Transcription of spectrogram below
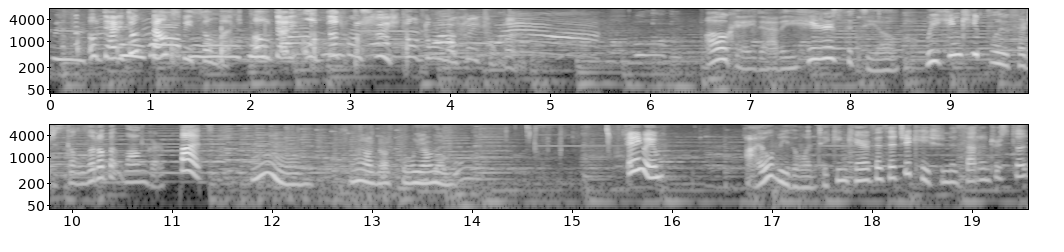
Booby. Oh, Daddy, don't bounce me so much. Oh, Daddy, oh, that's my face. Don't, don't my face so much. Okay, Daddy, here's the deal. We can keep Blue for just a little bit longer, but. Mmm. Oh, that's so yummy. Anyway, I will be the one taking care of his education. Is that understood?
